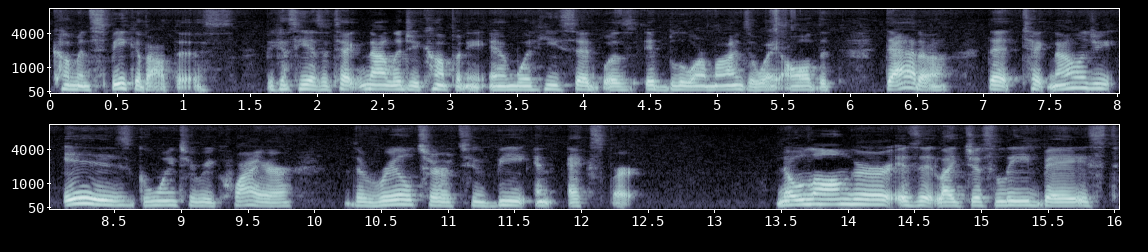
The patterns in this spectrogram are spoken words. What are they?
come and speak about this because he has a technology company. And what he said was it blew our minds away. All the data that technology is going to require the realtor to be an expert. No longer is it like just lead based.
